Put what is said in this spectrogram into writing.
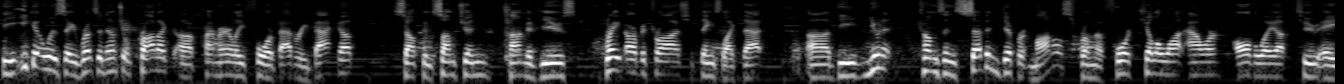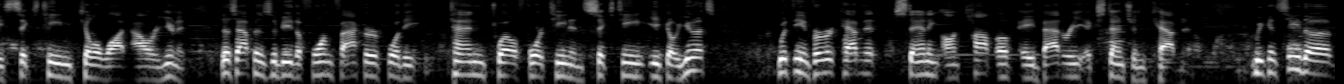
The Eco is a residential product uh, primarily for battery backup, self-consumption, time of use, rate arbitrage, things like that. Uh, the unit comes in seven different models from a 4 kilowatt hour all the way up to a 16 kilowatt hour unit. This happens to be the form factor for the 10, 12, 14, and 16 Eco units with the inverter cabinet standing on top of a battery extension cabinet. We can see the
